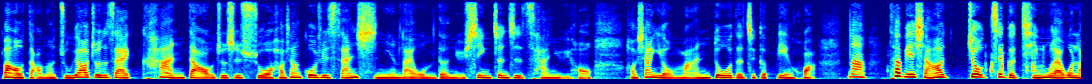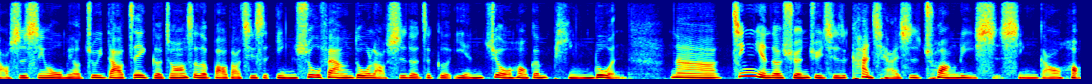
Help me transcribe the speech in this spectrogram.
报道呢，主要就是在看到，就是说，好像过去三十年来，我们的女性政治参与吼，好像有蛮多的这个变化。那特别想要就这个题目来问老师，是因为我们有注意到这个中央社的报道，其实引述非常多老师的这个研究哈跟评论。那今年的选举其实看起来是创历史新高哈，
